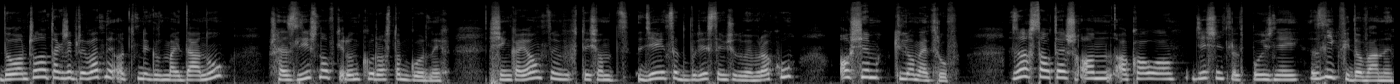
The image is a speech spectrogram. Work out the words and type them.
dołączono także prywatny odcinek z Majdanu przez Liszną w kierunku Rostok Górnych, sięgający w 1927 roku 8 km. Został też on około 10 lat później zlikwidowany.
